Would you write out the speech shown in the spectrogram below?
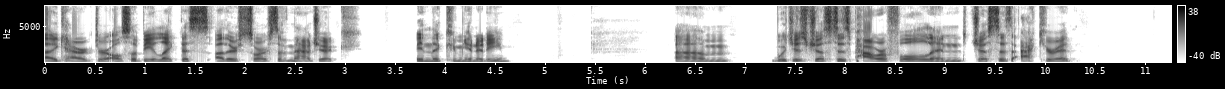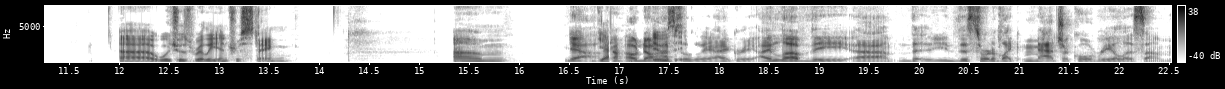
a character also be like this other source of magic in the community, um, which is just as powerful and just as accurate, uh, which was really interesting. Um, Yeah. Yeah, Oh no, was- absolutely. I agree. I love the um the this sort of like magical realism.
